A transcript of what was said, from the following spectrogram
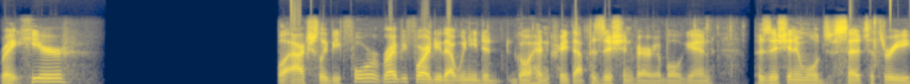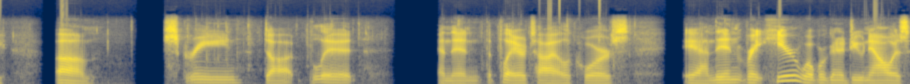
right here, well actually before, right before I do that, we need to go ahead and create that position variable again. Position and we'll just set it to three. Um, screen dot blit and then the player tile of course and then right here what we're going to do now is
